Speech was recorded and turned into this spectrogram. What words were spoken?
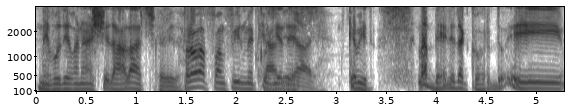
mi poteva nascere dalla Lazio Capito. prova a fare un film così Capirai. adesso capito va bene d'accordo e...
